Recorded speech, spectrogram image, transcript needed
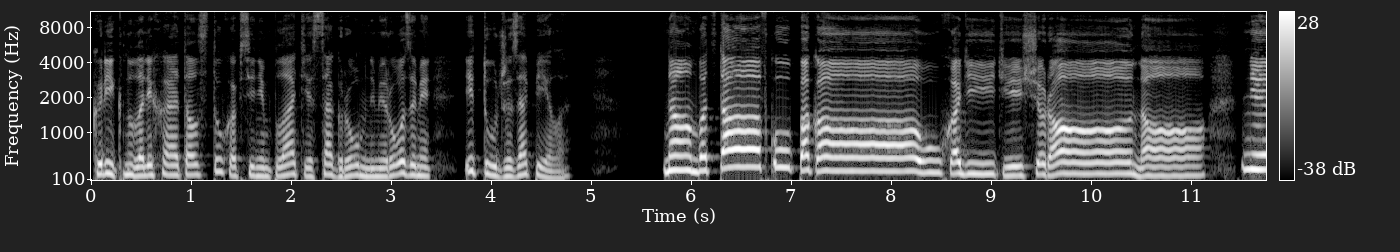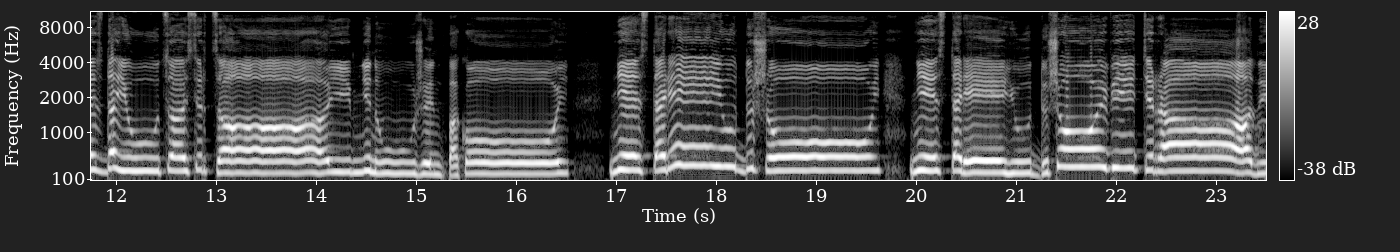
крикнула лихая толстуха в синем платье с огромными розами и тут же запела. «Нам в отставку пока уходить еще рано, Не сдаются сердца, им не нужен покой, Не стареют душой, не стареют душой ветераны!»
